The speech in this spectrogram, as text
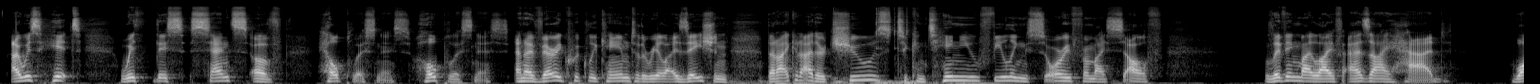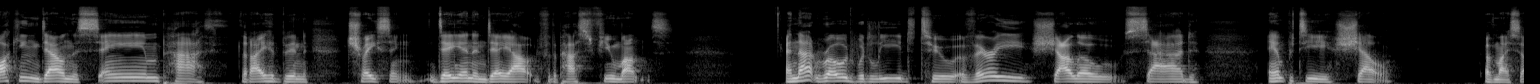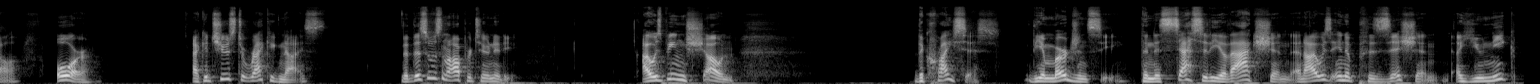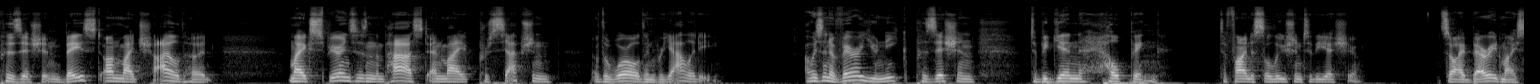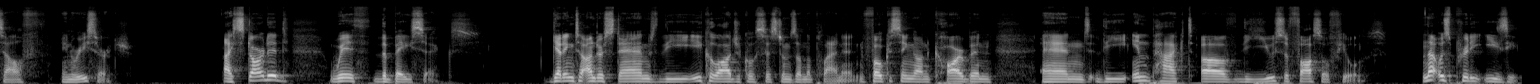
I was hit with this sense of helplessness, hopelessness. And I very quickly came to the realization that I could either choose to continue feeling sorry for myself, living my life as I had, walking down the same path that I had been tracing day in and day out for the past few months. And that road would lead to a very shallow, sad, empty shell of myself. Or I could choose to recognize that this was an opportunity. I was being shown the crisis, the emergency, the necessity of action, and I was in a position, a unique position based on my childhood, my experiences in the past, and my perception of the world and reality. I was in a very unique position to begin helping to find a solution to the issue. So I buried myself in research. I started with the basics, getting to understand the ecological systems on the planet and focusing on carbon and the impact of the use of fossil fuels. And that was pretty easy.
